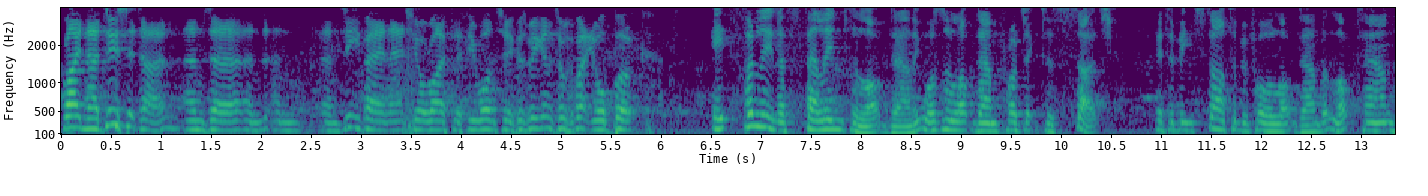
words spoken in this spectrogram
Right now, do sit down and uh, and and and de-bayonet your rifle if you want to, because we're going to talk about your book. It, funnily enough, fell into lockdown. It wasn't a lockdown project as such. It had been started before lockdown, but lockdown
